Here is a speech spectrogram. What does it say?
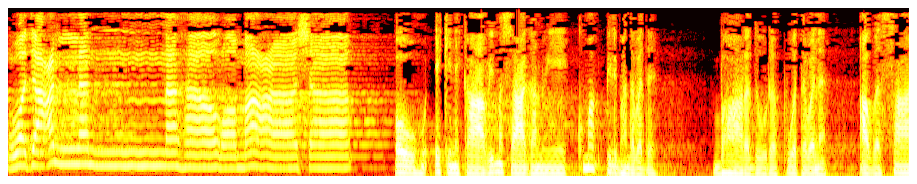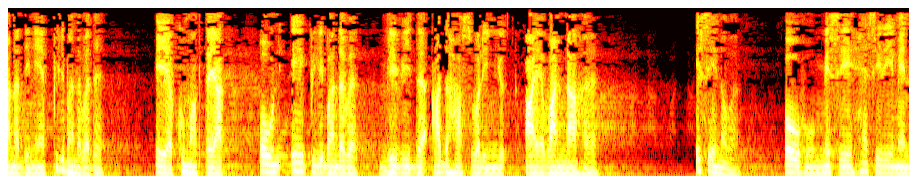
وجعلنا النهار معاشا ඔව්හු එකිනෙකා විමසා ගනුයේ කුමක් පිළිබඳවද? භාර දූර පුවතවන අවසාන දිනය පිළිබඳවද? එය කුමක්ද යත් ඔවුන් ඒ පිළිබඳව විවිධ අදහස් වලින් යුත් අය වන්නාහ. එසේ නොව ඔව්හු මෙසේ හැසිරීමෙන්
